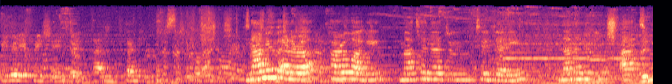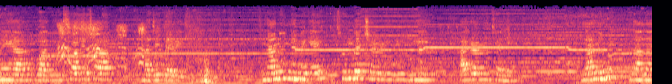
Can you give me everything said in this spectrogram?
We really appreciate it and thank you. Nanu Elera Parawagi Matanadu Tideni Namanu Atmea Wagi Swagata Madideri Nanu Nimage Tumba Charuruni Agaruteni Nanu Nana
